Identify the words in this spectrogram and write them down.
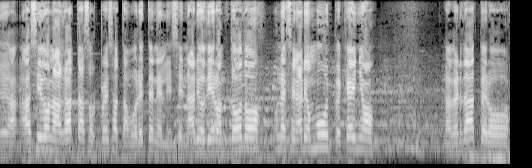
Eh, ha sido una gata sorpresa Taburete en el escenario. Dieron todo. Un escenario muy pequeño, la verdad, pero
